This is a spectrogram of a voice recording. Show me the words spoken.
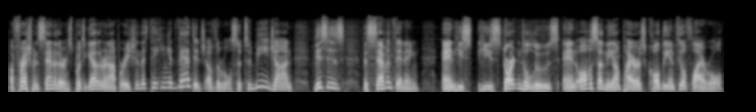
a freshman senator, has put together an operation that's taking advantage of the rules. So to me, John, this is the seventh inning and he's he's starting to lose, and all of a sudden the umpires called the infield fly rule,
